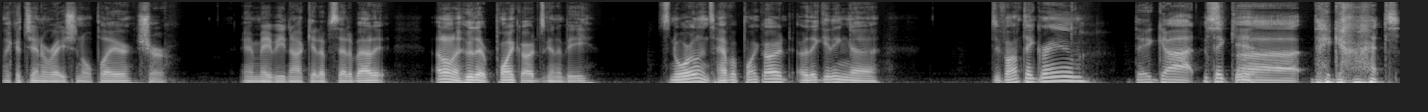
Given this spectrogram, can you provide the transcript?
like a generational player Sure. and maybe not get upset about it. I don't know who their point guard is going to be. Does New Orleans have a point guard? Are they getting uh, Devonte Graham? They got Who'd they get? uh they got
